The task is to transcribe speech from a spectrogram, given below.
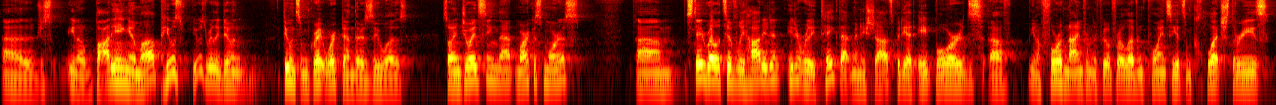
uh, just you know, bodying him up. He was he was really doing doing some great work down there. Zoo was. So I enjoyed seeing that. Marcus Morris um, stayed relatively hot. He didn't he didn't really take that many shots, but he had eight boards. You know, four of nine from the field for 11 points. He hit some clutch threes.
